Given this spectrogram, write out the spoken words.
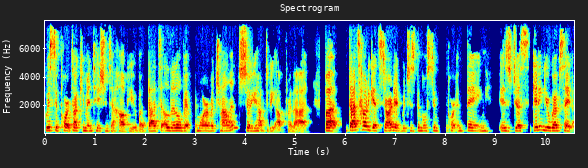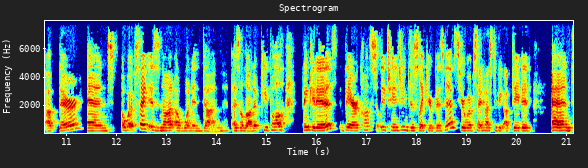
with support documentation to help you. But that's a little bit more of a challenge. So you have to be up for that. But that's how to get started, which is the most important thing is just getting your website up there. And a website is not a one and done, as a lot of people think it is. They're constantly changing, just like your business. Your website has to be updated and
